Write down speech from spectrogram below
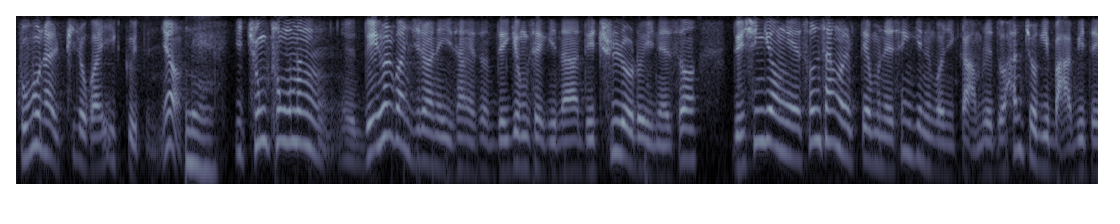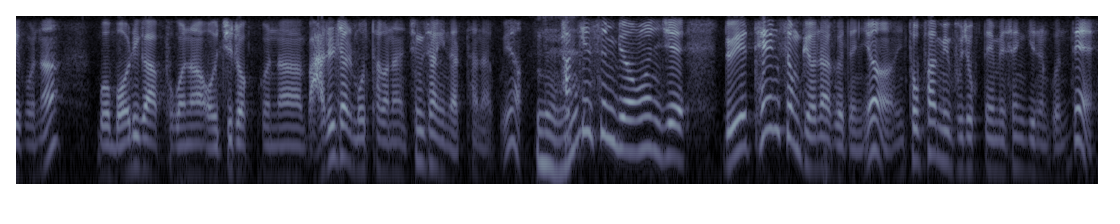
구분할 필요가 있거든요. 네. 이 중풍은 뇌혈관 질환의 이상에서 뇌경색이나 뇌출혈로 인해서 뇌신경의 손상을 때문에 생기는 거니까 아무래도 한쪽이 마비되거나 뭐 머리가 아프거나 어지럽거나 말을 잘 못하거나 증상이 나타나고요. 네. 파킨슨병은 이제 뇌의 퇴행성 변화거든요. 도파민 부족 때문에 생기는 건데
